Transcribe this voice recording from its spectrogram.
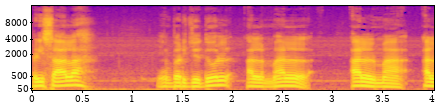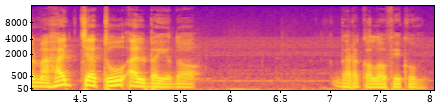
risalah yang berjudul al-mal al-ma al-mahajjatu al-bayda. Barakallahu fikum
